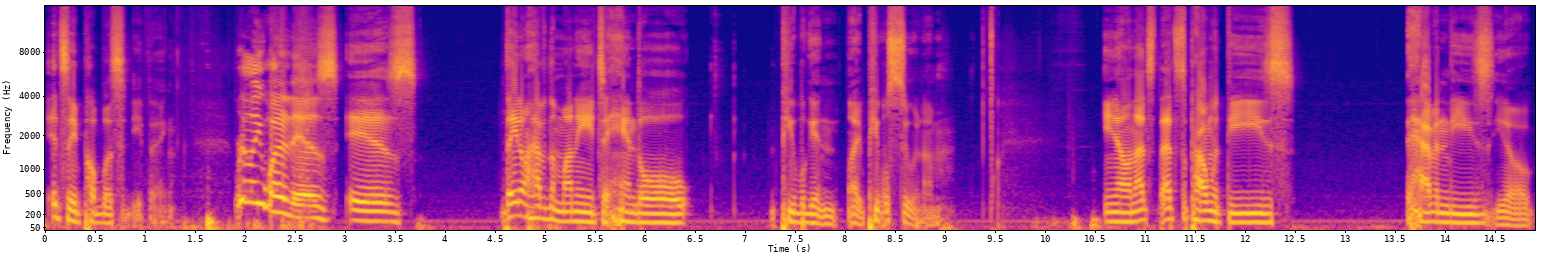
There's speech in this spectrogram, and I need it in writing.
it's a publicity thing. Really, what it is is they don't have the money to handle people getting like people suing them. You know, and that's that's the problem with these having these you know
